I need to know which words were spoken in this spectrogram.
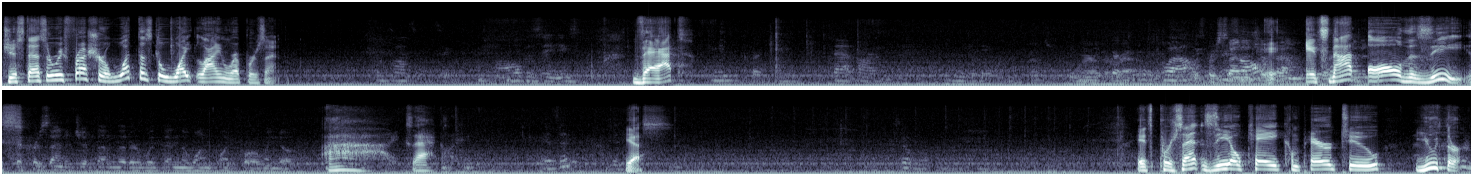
just as a refresher, what does the white line represent? All the Zs. That, That are. Where they're at. Well, it's percentage all of of them. them. it's not all the Z's. The percentage of them that are within the one point four window. Ah, exactly. Is it? Yes. It's percent ZOK compared to uther,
